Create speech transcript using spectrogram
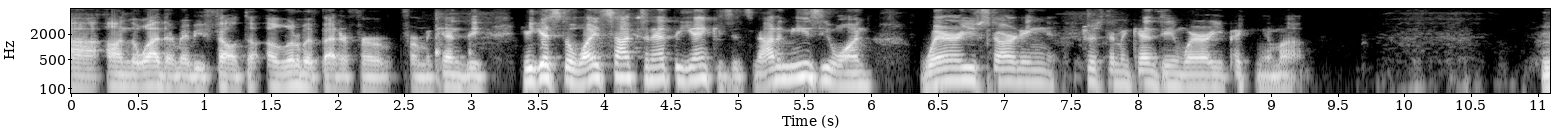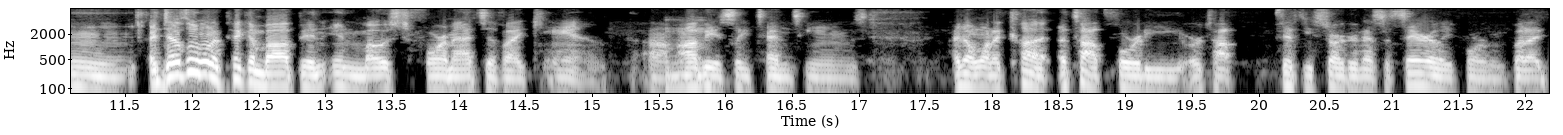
uh, on the weather maybe felt a, little bit better for for McKenzie. He gets the White Sox and at the Yankees. It's not an easy one. Where are you starting Triston McKenzie and where are you picking him up? Hmm. I definitely want to pick him up in in most formats if I can. Um, Mhm. Obviously, ten teams. I don't want to cut a top forty or top fifty starter necessarily for me, but I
